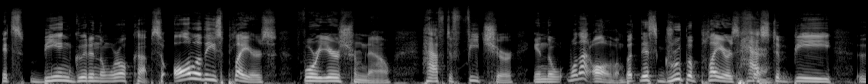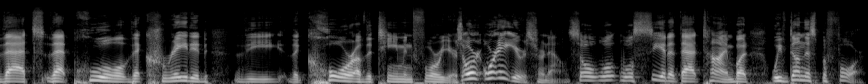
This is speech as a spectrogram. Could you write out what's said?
It's being good in the World Cup. So all of these players, four years from now, have to feature in the well, not all of them, but this group of players has sure. to be that that pool that created the the core of the team in four years or or eight years from now. So we'll we'll see it at that time. But we've done this before.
